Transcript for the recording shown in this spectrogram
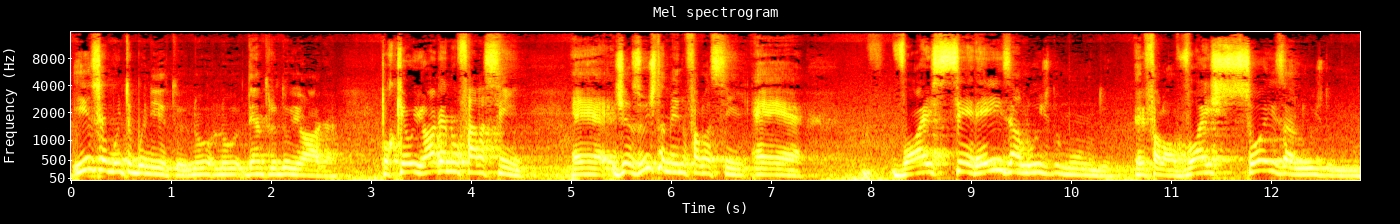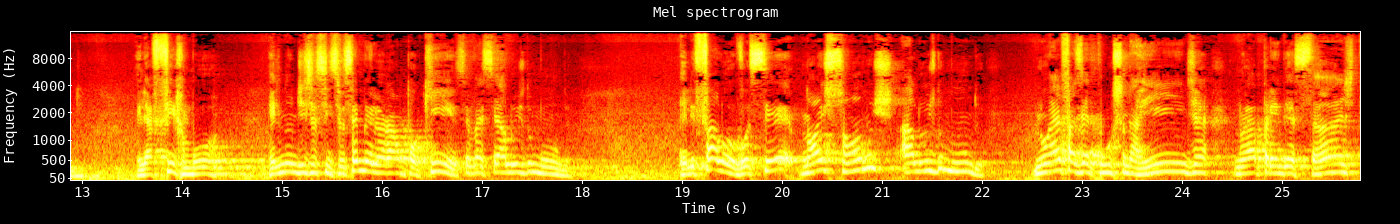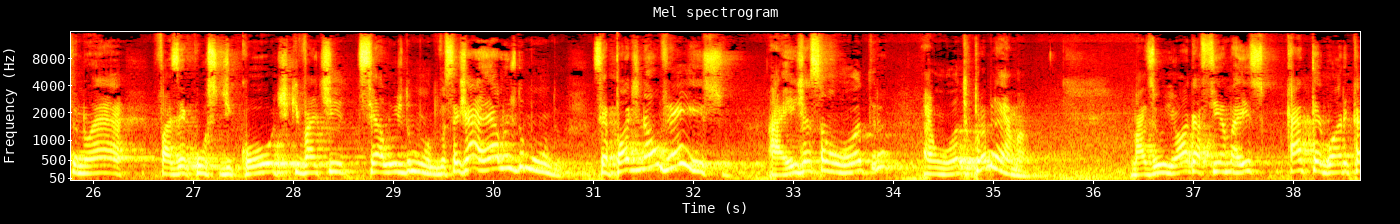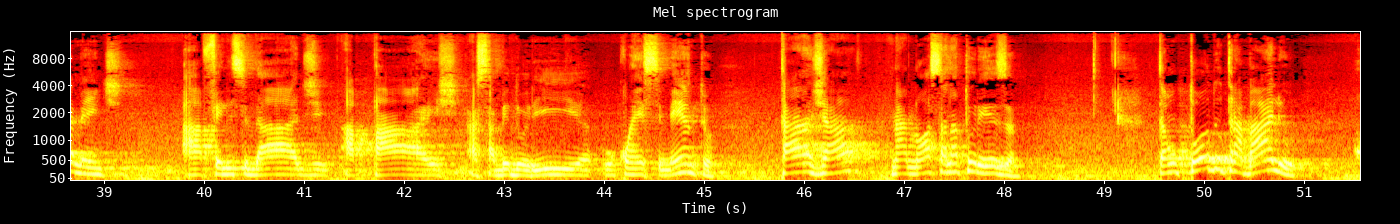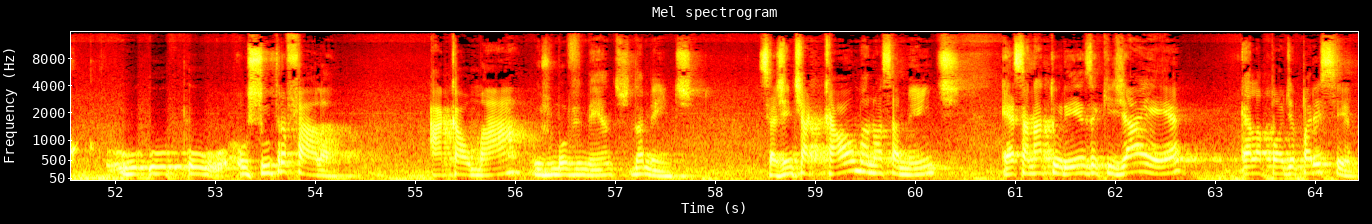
Isso é muito bonito no, no, dentro do yoga, porque o yoga não fala assim. É, Jesus também não falou assim. É, Vós sereis a luz do mundo. Ele falou: Vós sois a luz do mundo. Ele afirmou. Ele não disse assim: se você melhorar um pouquinho, você vai ser a luz do mundo. Ele falou: você, nós somos a luz do mundo. Não é fazer curso na Índia, não é aprender sânscrito, não é fazer curso de coach que vai te ser a luz do mundo. Você já é a luz do mundo. Você pode não ver isso. Aí já são outro, é um outro problema. Mas o yoga afirma isso categoricamente. A felicidade, a paz, a sabedoria, o conhecimento está já na nossa natureza. Então, todo o trabalho, o, o, o, o Sutra fala, acalmar os movimentos da mente. Se a gente acalma a nossa mente, essa natureza que já é, ela pode aparecer.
